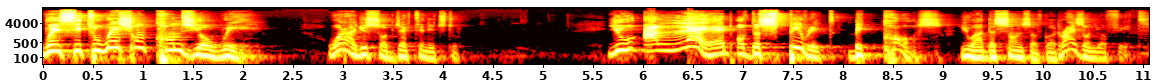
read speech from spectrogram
When situation comes your way, what are you subjecting it to? You are led of the Spirit because you are the sons of God. Rise on your feet.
